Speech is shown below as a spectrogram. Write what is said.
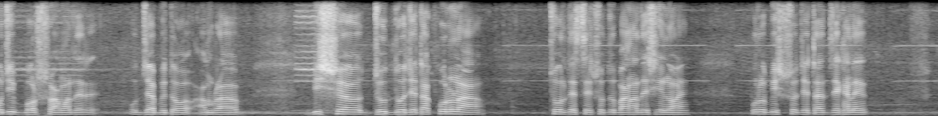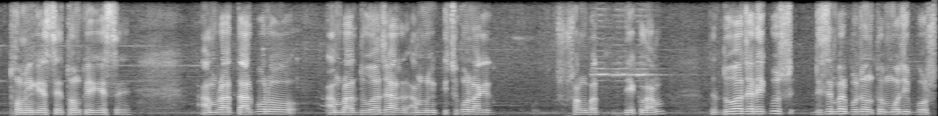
মুজিব বর্ষ আমাদের উদযাপিত। আমরা বিশ্ব যুদ্ধ যেটা করোনা চলতেছে শুধু বাংলাদেশই নয়, পুরো বিশ্ব যেটা যেখানে থমে গেছে, থমকে গেছে। আমরা তারপরও আমরা দু হাজার, আমি কিছুক্ষণ আগে সংবাদ দেখলাম তো দু হাজার একুশ ডিসেম্বর পর্যন্ত মুজিব বর্ষ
